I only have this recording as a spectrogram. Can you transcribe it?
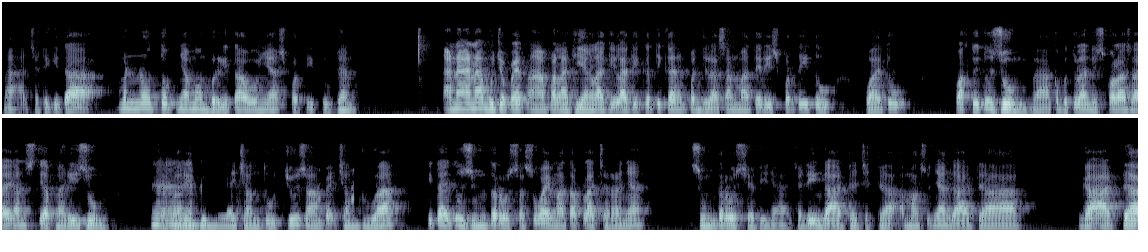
Nah jadi kita menutupnya memberitahunya seperti itu. Dan anak-anak Bu Copet apalagi yang laki-laki ketika penjelasan materi seperti itu wah itu waktu itu Zoom. Nah kebetulan di sekolah saya kan setiap hari Zoom. Setiap hari itu mulai jam 7 sampai jam 2 kita itu Zoom terus sesuai mata pelajarannya Zoom terus jadinya. Jadi nggak ada jeda maksudnya nggak ada nggak ada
